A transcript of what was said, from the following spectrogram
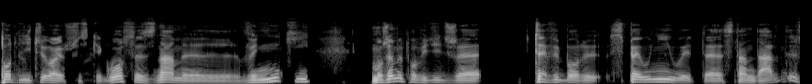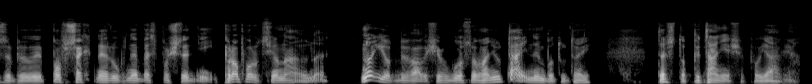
podliczyła już wszystkie głosy, znamy wyniki. Możemy powiedzieć, że te wybory spełniły te standardy, że były powszechne, równe, bezpośrednie i proporcjonalne. No i odbywały się w głosowaniu tajnym, bo tutaj też to pytanie się pojawia.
